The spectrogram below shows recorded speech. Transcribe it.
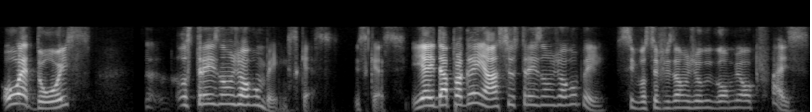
Ou é dois, os três não jogam bem, esquece. Esquece. E aí dá para ganhar se os três não jogam bem. Se você fizer um jogo igual o Milwaukee faz.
